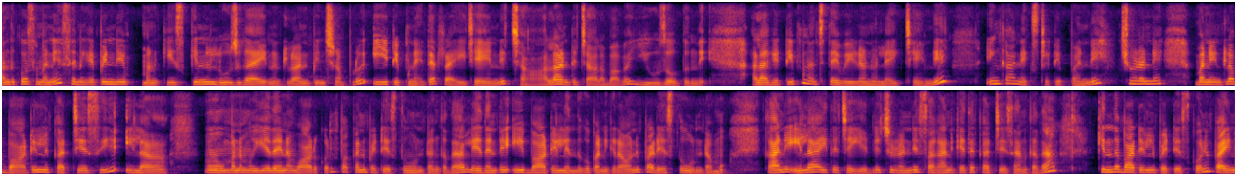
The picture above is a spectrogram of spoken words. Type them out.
అందుకోసమని శనగపిండి మనకి స్కిన్ లూజ్గా అయినట్లు అనిపించినప్పుడు ఈ టిప్ని అయితే ట్రై చేయండి. చాలా అంటే చాలా బాగా యూజ్ అవుతుంది. అలాగే టిప్ నచ్చితే వీడియోను లైక్ చేయండి. ఇంకా నెక్స్ట్ టిప్ అండి. చూడండి మన ఇంట్లో బాటిల్ని కట్ చేసి ఇలా మనం ఏదైనా వాడుకొని పక్కన పెట్టేస్తూ ఉంటాం కదా. లేదంటే ఈ బాటిల్ ఎందుకు పనికిరావని పడేస్తూ ఉంటాము. కానీ ఇలా అయితే చేయండి చూడండి సగానికైతే కట్ చేశాను కదా. కింద బాటిల్ని పెట్టేసుకొని పైన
